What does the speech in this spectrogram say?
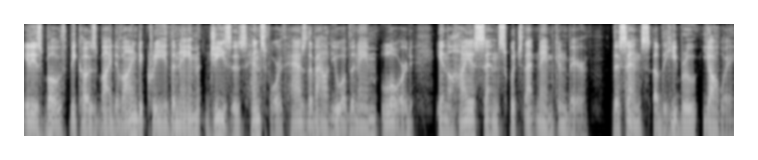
It is both because by divine decree the name Jesus henceforth has the value of the name Lord in the highest sense which that name can bear, the sense of the Hebrew Yahweh.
